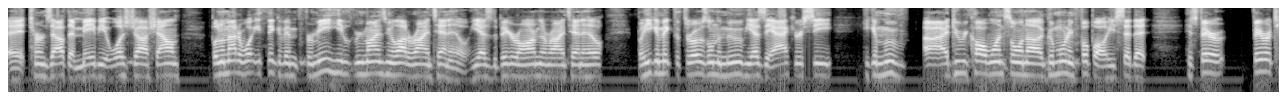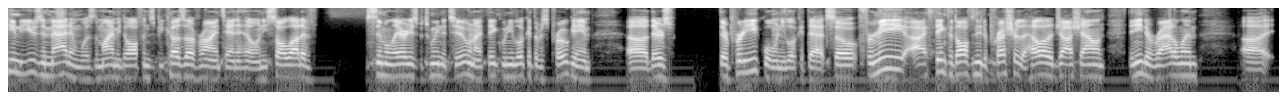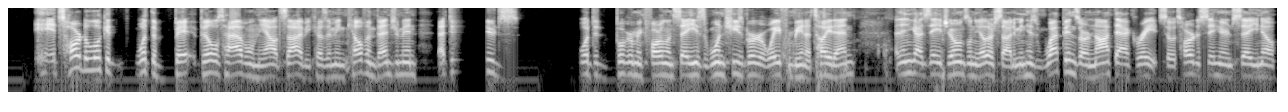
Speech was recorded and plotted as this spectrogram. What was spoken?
It turns out that maybe it was Josh Allen. But no matter what you think of him, for me, he reminds me a lot of Ryan Tannehill. He has the bigger arm than Ryan Tannehill, but he can make the throws on the move. He has the accuracy. He can move. Uh, I do recall once on uh, Good Morning Football, he said that his favorite favorite team to use in Madden was the Miami Dolphins because of Ryan Tannehill, and he saw a lot of similarities between the two. And I think when you look at this pro game, uh, there's they're pretty equal when you look at that. So for me, I think the Dolphins need to pressure the hell out of Josh Allen. They need to rattle him. Uh, it's hard to look at what the Bills have on the outside because I mean Kelvin Benjamin, that dude's what did Booger McFarland say? He's one cheeseburger away from being a tight end. And then you got Zay Jones on the other side. I mean, his weapons are not that great. So it's hard to sit here and say, you know,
